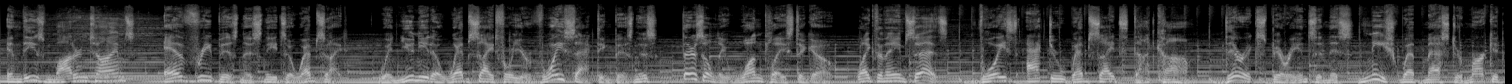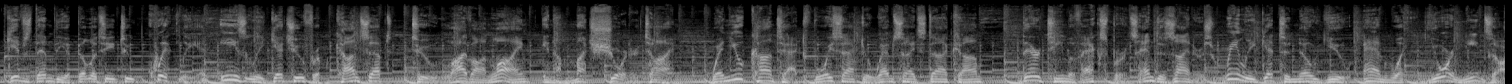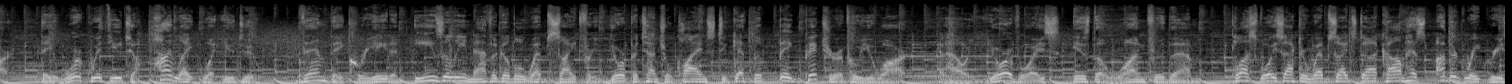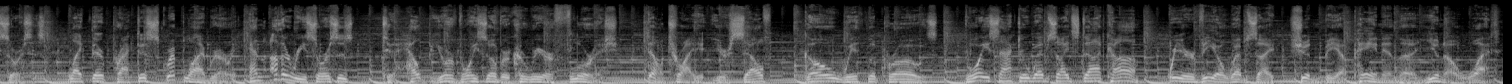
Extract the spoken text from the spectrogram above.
In these modern times, every business needs a website. When you need a website for your voice acting business, there's only one place to go. Like the name says, voiceactorwebsites.com. Their experience in this niche webmaster market gives them the ability to quickly and easily get you from concept to live online in a much shorter time. When you contact voiceactorwebsites.com, their team of experts and designers really get to know you and what your needs are. They work with you to highlight what you do. Then they create an easily navigable website for your potential clients to get the big picture of who you are and how your voice is the one for them. Plus, VoiceActorWebsites.com has other great resources, like their practice script library and other resources to help your voiceover career flourish. Don't try it yourself. Go with the pros. VoiceActorWebsites.com, where your VO website shouldn't be a pain in the you know what.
